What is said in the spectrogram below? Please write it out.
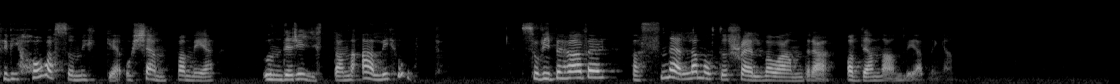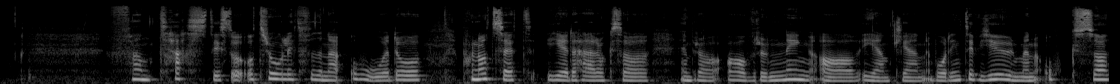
För vi har så mycket att kämpa med under ytan allihop. Så vi behöver vara snälla mot oss själva och andra av den anledningen. Fantastiskt och otroligt fina ord och på något sätt ger det här också en bra avrundning av egentligen både intervjun men också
